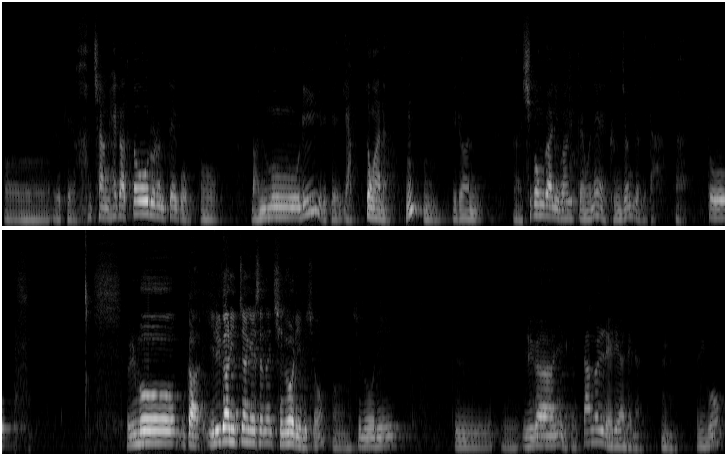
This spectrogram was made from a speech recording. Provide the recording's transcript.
어, 이렇게 한창 해가 떠오르는 때고, 어, 만물이 이렇게 약동하는 음? 음, 이러한 어, 시공간이고 하기 때문에 긍정적이다. 아, 또 을목, 그러니까 일간 입장에서는 진월이 그렇죠. 어, 진월이 그 어, 일간이 이렇게 땅을 내려야 되는. 음, 그리고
